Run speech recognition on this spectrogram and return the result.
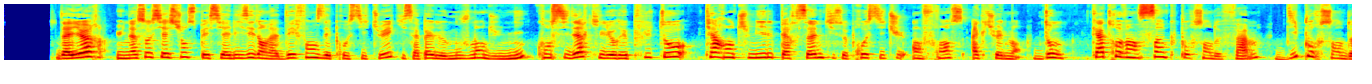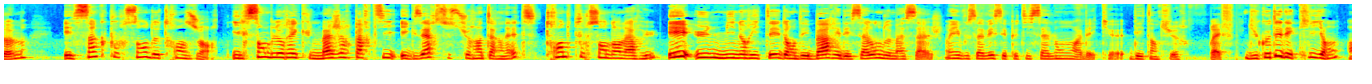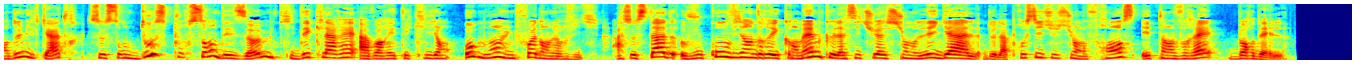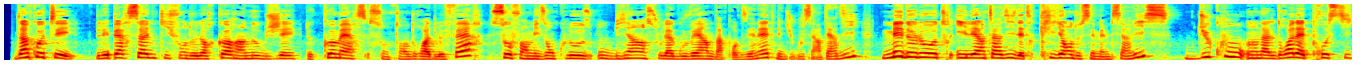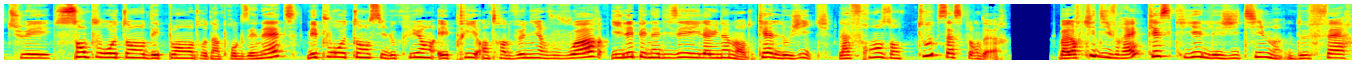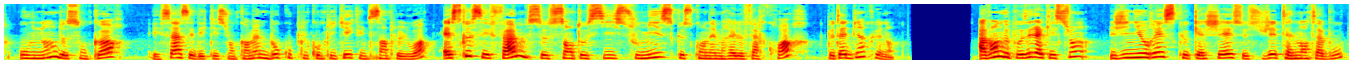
D'ailleurs, une association spécialisée dans la défense des prostituées, qui s'appelle le Mouvement du Nid, considère qu'il y aurait plutôt 40 000 personnes qui se prostituent en France actuellement, dont 85% de femmes, 10% d'hommes et 5% de transgenres. Il semblerait qu'une majeure partie exerce sur Internet, 30% dans la rue et une minorité dans des bars et des salons de massage. Oui, vous savez, ces petits salons avec euh, des teintures. Bref. Du côté des clients, en 2004, ce sont 12% des hommes qui déclaraient avoir été clients au moins une fois dans leur vie. À ce stade, vous conviendrez quand même que la situation légale de la prostitution en France est un vrai bordel. D'un côté, les personnes qui font de leur corps un objet de commerce sont en droit de le faire, sauf en maison close ou bien sous la gouverne d'un proxénète, mais du coup c'est interdit. Mais de l'autre, il est interdit d'être client de ces mêmes services. Du coup, on a le droit d'être prostitué sans pour autant dépendre d'un proxénète, mais pour autant, si le client est pris en train de venir vous voir, il est pénalisé et il a une amende. Quelle logique La France dans toute sa splendeur. Bah alors qui dit vrai? Qu'est-ce qui est légitime de faire ou non de son corps? Et ça, c'est des questions quand même beaucoup plus compliquées qu'une simple loi. Est-ce que ces femmes se sentent aussi soumises que ce qu'on aimerait le faire croire? Peut-être bien que non. Avant de me poser la question, j'ignorais ce que cachait ce sujet tellement tabou.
